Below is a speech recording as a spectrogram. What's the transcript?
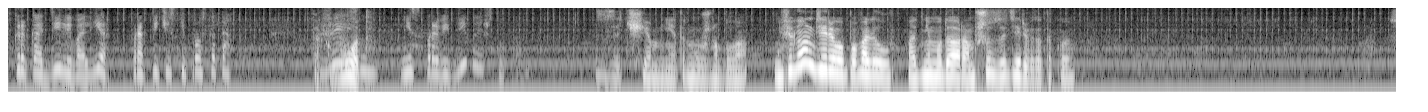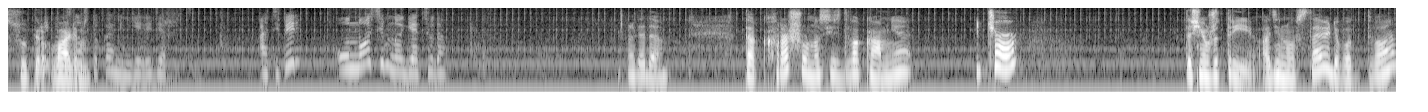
в крокодилий вольер практически просто так. так Жизнь вот, несправедливая штука. зачем мне это нужно было? Нифига он дерево повалил одним ударом. Что за дерево-то такое? Супер, повезло, валим. что камень еле держится. А теперь уносим ноги отсюда. Это да. Так, хорошо, у нас есть два камня. И чё? Точнее, уже три. Один мы вставили, вот два.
